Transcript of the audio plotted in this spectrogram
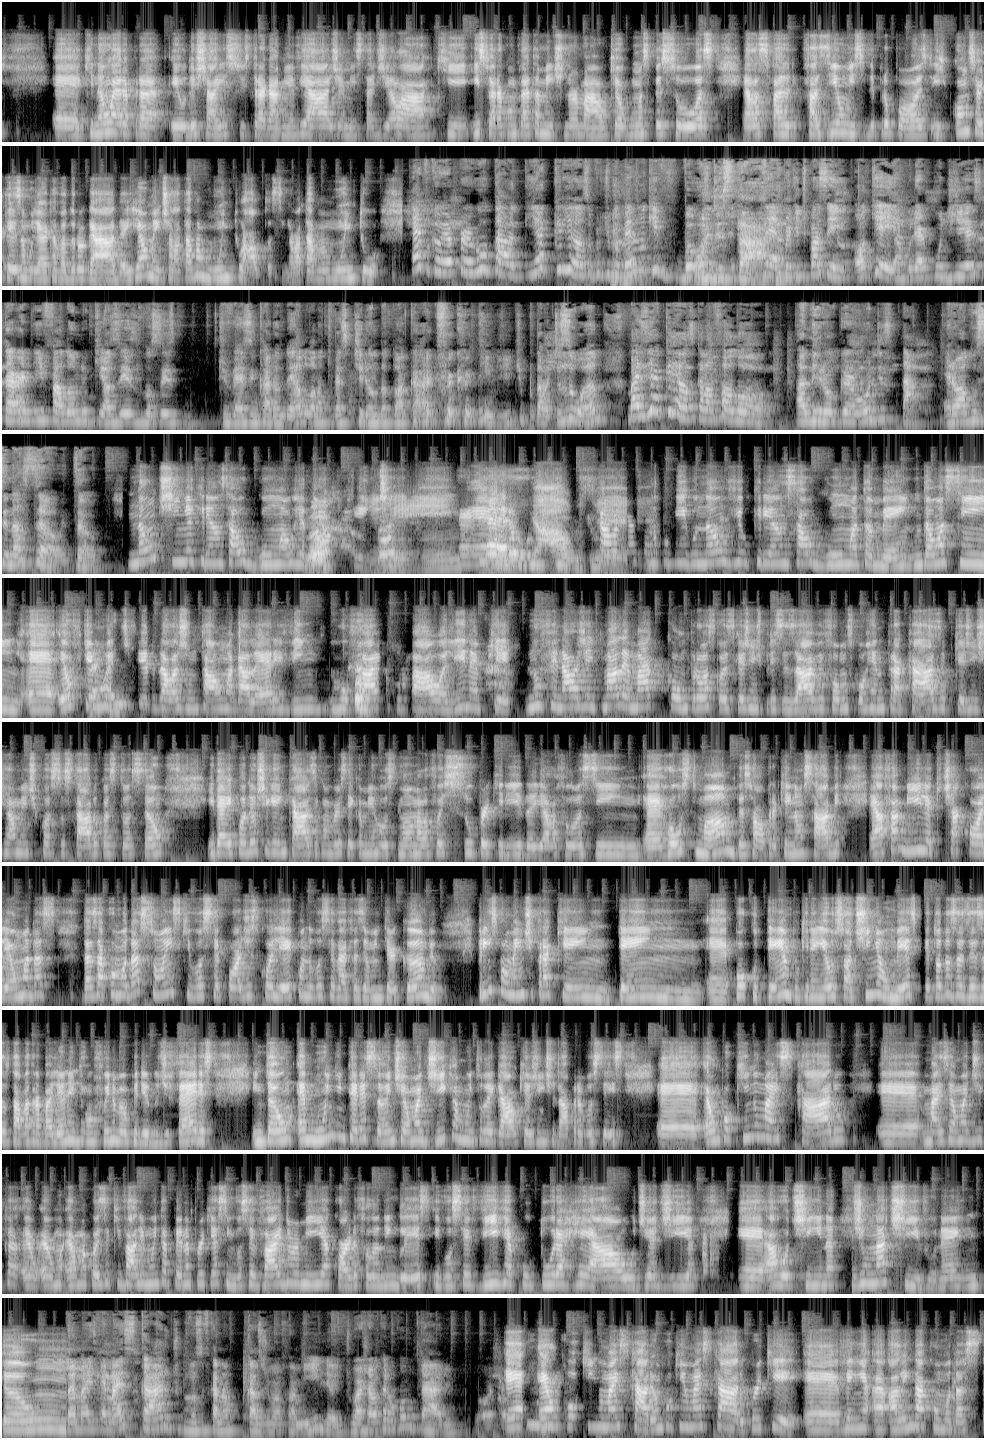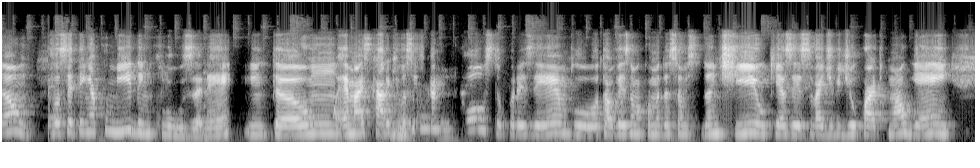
é, que não era para eu deixar isso estragar a minha viagem, a minha estadia lá, que isso era completamente normal, que algumas pessoas elas fa faziam isso de propósito e com certeza a mulher estava drogada e realmente ela estava muito alta, assim, ela estava muito. É porque eu ia perguntar, e a criança? Porque, tipo, mesmo que. Vamos... Onde está? É, porque, tipo assim, ok, a mulher podia estar ali falando que às vezes vocês estivesse encarando ela ou ela estivesse tirando da tua cara, que foi o que eu entendi, tipo, tava te zoando. Mas e a criança que ela falou? A little girl, onde está? Era uma alucinação, então. Não tinha criança alguma ao redor. Gente, É, era um legal, Estava gente. conversando comigo, não viu criança alguma também. Então, assim, é, eu fiquei morrendo de medo dela juntar uma galera e vir rufar o pau ali, né? Porque no final a gente, malemar, comprou as coisas que a gente precisava e fomos correndo para casa, porque a gente realmente ficou assustado com a situação. E daí, quando eu cheguei em casa e conversei com a minha host mom, ela foi super querida e ela falou assim: é, host mom, pessoal, para quem não sabe, é a família que te acolhe, é uma das, das acomodações que você pode escolher quando você vai fazer um intercâmbio, principalmente para quem tem é, pouco tempo, que nem eu só tinha um mês, porque todas as vezes eu estava trabalhando, então eu fui no meu período de férias. Então é muito interessante, é uma dica muito legal que a gente dá para vocês. É, é um pouquinho mais caro. É, mas é uma dica, é, é, uma, é uma coisa que vale muito a pena, porque assim, você vai dormir e acorda falando inglês e você vive a cultura real, o dia a dia, é, a rotina de um nativo, né? Então, É mais, é mais caro, tipo, você ficar na casa de uma família. Tipo, eu achava que era o contrário. Que- É, é um pouquinho mais caro, é um pouquinho mais caro, porque é, vem, a- além da acomodação, você tem a comida inclusa, né? Então, é mais caro que você ficar no hostel, por exemplo, ou talvez numa acomodação estudantil, que às vezes você vai dividir o quarto com alguém.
